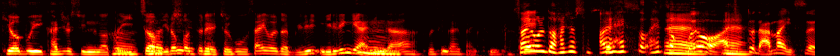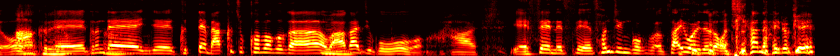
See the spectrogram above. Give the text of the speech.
기업이 가질 수 있는 어떤 그, 이점 그렇지, 이런 것들에 그렇지. 결국 싸이월드가 밀린, 밀린 게 아닌가 그런 생각이 많이 듭니다. 싸이월드 하셨었어요? 아니 했어 했었고요. 예, 아직도 남아 있어요. 아, 그래요? 네, 그런데 이제 그때 마크 주커버그가 음. 와가지고 아 SNS의 선진국 싸이월드는 어떻게 하나 이렇게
